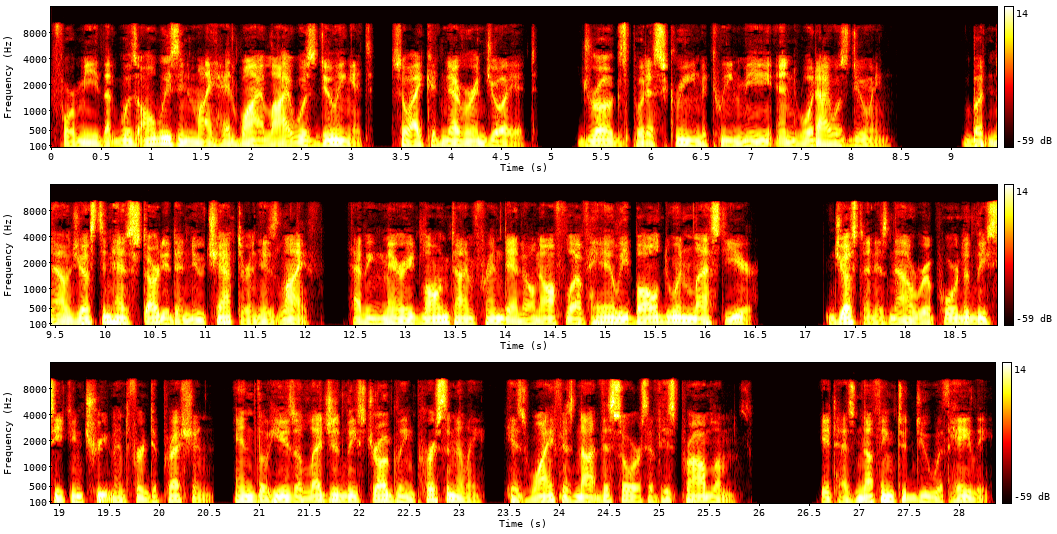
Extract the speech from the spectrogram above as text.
For me that was always in my head while I was doing it, so I could never enjoy it. Drugs put a screen between me and what I was doing. But now Justin has started a new chapter in his life, having married longtime friend and on-off love Hailey Baldwin last year. Justin is now reportedly seeking treatment for depression, and though he is allegedly struggling personally, his wife is not the source of his problems. It has nothing to do with Hailey,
